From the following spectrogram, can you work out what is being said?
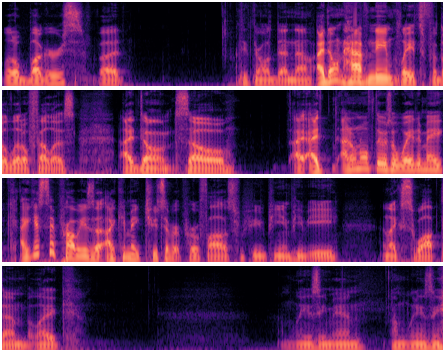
little buggers, but I think they're all dead now. I don't have nameplates for the little fellas. I don't. So I, I, I don't know if there's a way to make. I guess there probably is. A, I can make two separate profiles for PvP and PvE. and like swap them, but like I'm lazy, man. I'm lazy.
